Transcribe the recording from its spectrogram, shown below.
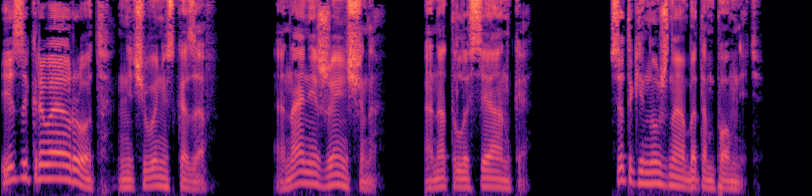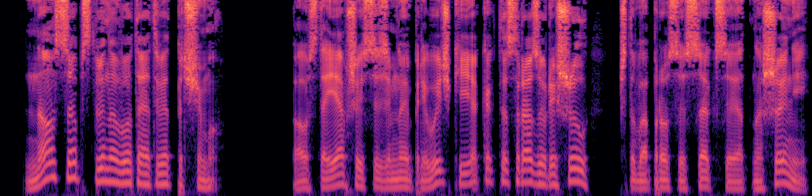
и закрываю рот, ничего не сказав. Она не женщина, она толосианка. Все-таки нужно об этом помнить. Но, собственно, вот и ответ почему. По устоявшейся земной привычке я как-то сразу решил, что вопросы секса и отношений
